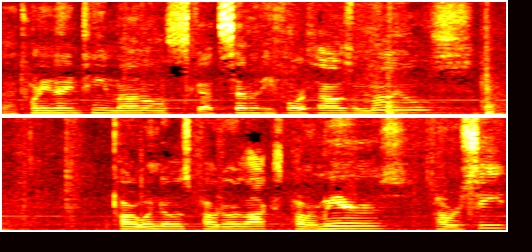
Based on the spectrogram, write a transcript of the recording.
It's 2019 model. It's got 74,000 miles. Power windows, power door locks, power mirrors, power seat,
